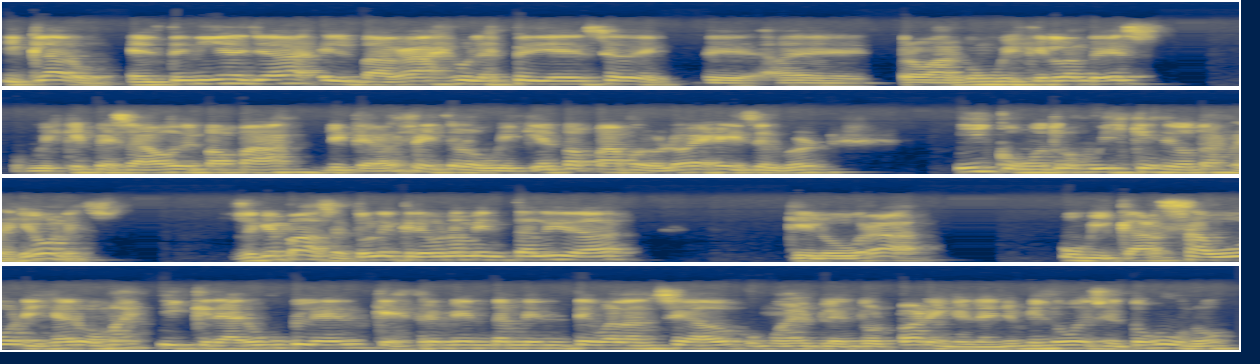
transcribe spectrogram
Y claro, él tenía ya el bagaje o la experiencia de, eh, trabajar con whisky irlandés, whisky pesado del papá, literalmente los whisky del papá, por lo de Hazelberg, y con otros whiskies de otras regiones. Entonces, ¿qué pasa? Esto le crea una mentalidad que logra ubicar sabores y aromas y crear un blend que es tremendamente balanceado, como es el Blend Par en el año 1901,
